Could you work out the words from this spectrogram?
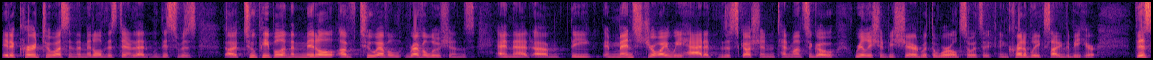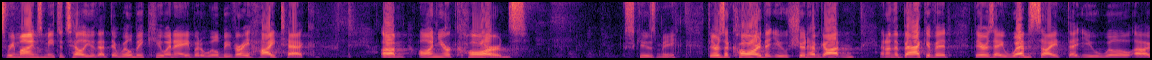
it occurred to us in the middle of this dinner that this was uh, two people in the middle of two revolutions and that um, the immense joy we had at the discussion 10 months ago really should be shared with the world. So it's incredibly exciting to be here. This reminds me to tell you that there will be Q&A, but it will be very high tech. Um, on your cards, excuse me, there's a card that you should have gotten, and on the back of it, there's a website that you will uh,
